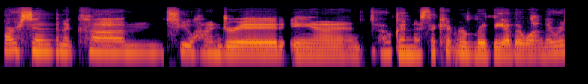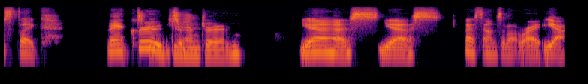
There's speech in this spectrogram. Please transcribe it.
arsenicum 200 and oh goodness i can't remember the other one. There was like Nate Crude 200 yes yes that sounds about right yeah.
